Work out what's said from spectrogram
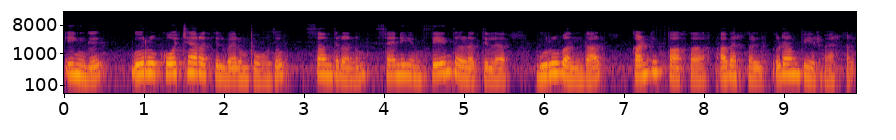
இங்கு குரு கோச்சாரத்தில் வரும்போது சந்திரனும் சனியும் சேர்ந்த இடத்துல குரு வந்தால் கண்டிப்பாக அவர்கள் இடம்பெயர்வார்கள்.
